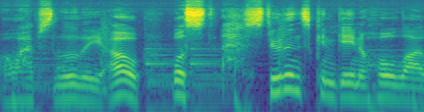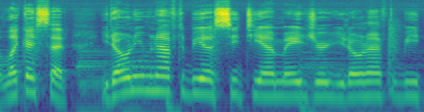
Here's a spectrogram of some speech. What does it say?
Oh, absolutely. Oh, well, st- students can gain a whole lot. Like I said, you don't even have to be a CTM major. You don't have to be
